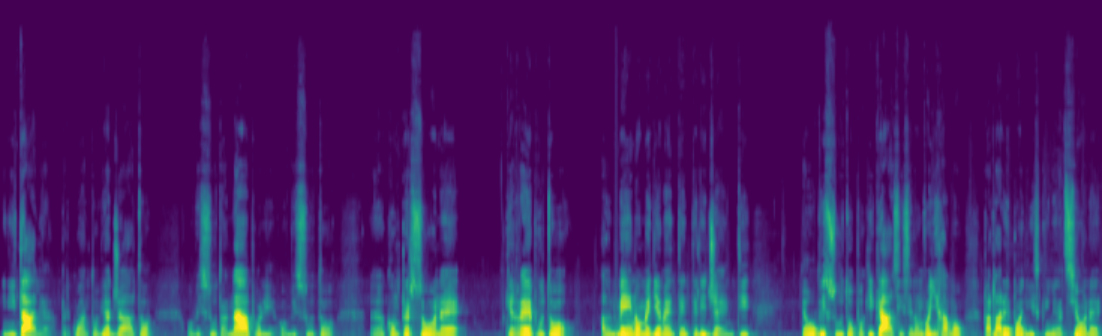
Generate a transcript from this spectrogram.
in Italia, per quanto ho viaggiato, ho vissuto a Napoli, ho vissuto eh, con persone che reputo almeno mediamente intelligenti e ho vissuto pochi casi, se non vogliamo parlare poi di discriminazione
